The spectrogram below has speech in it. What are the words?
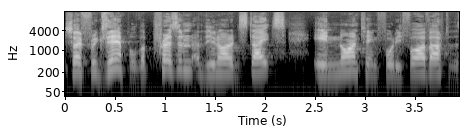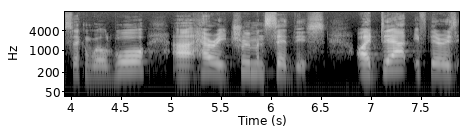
So, for example, the President of the United States in 1945, after the Second World War, uh, Harry Truman said this I doubt if there is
